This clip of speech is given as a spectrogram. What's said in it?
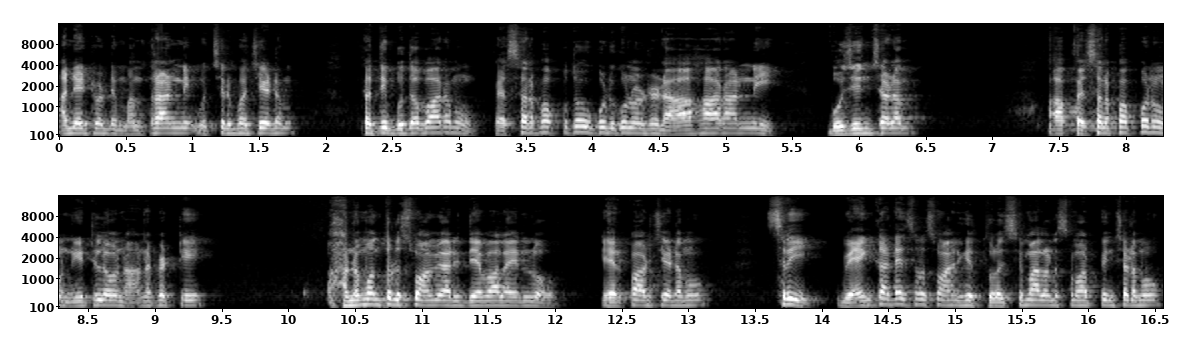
అనేటువంటి మంత్రాన్ని ఉచ్చరింపచేయడం. ప్రతి బుధవారము పెసరపప్పుతో కూడుకున్నటువంటి ఆహారాన్ని భుజించడం. ఆ పెసరపప్పును నీటిలో నానబెట్టి హనుమంతుడు స్వామివారి దేవాలయంలో ఏర్పాటు చేయడము. శ్రీ వెంకటేశ్వర స్వామికి తులసిమాలను సమర్పించడము.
